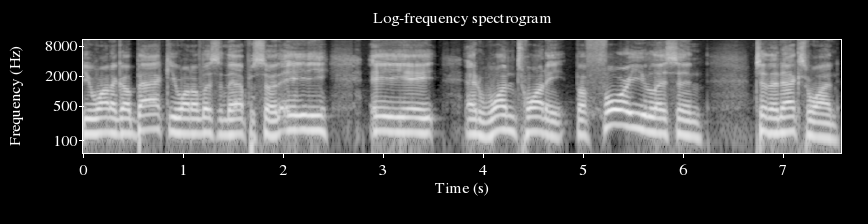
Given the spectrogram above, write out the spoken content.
you want to go back, you want to listen to episode 80, 88, and 120 before you listen to the next one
